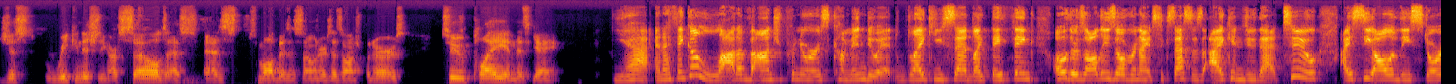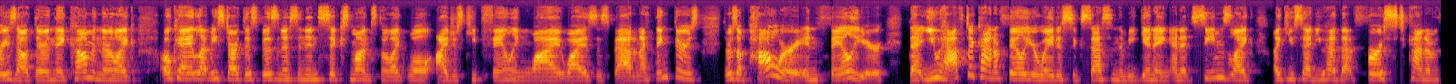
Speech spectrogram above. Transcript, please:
just reconditioning ourselves as as small business owners, as entrepreneurs, to play in this game. Yeah. And I think a lot of entrepreneurs come into it, like you said, like they think, oh, there's all these overnight successes. I can do that too. I see all of these stories out there and they come and they're like, okay, let me start this business. And in six months, they're like, well, I just keep failing. Why, why is this bad? And I think there's, there's a power in failure that you have to kind of fail your way to success in the beginning. And it seems like, like you said, you had that first kind of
